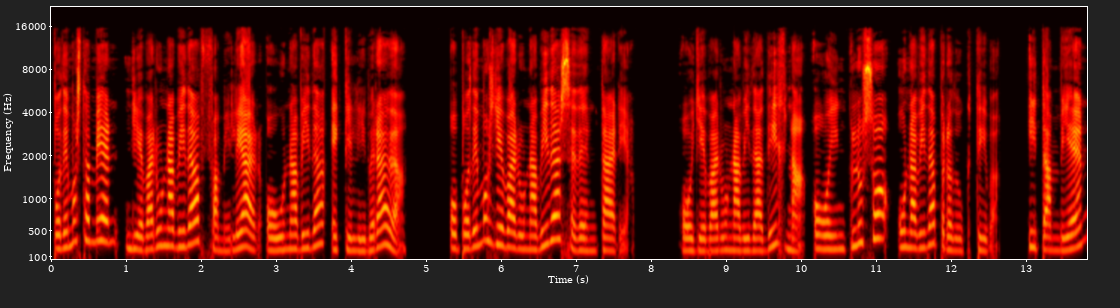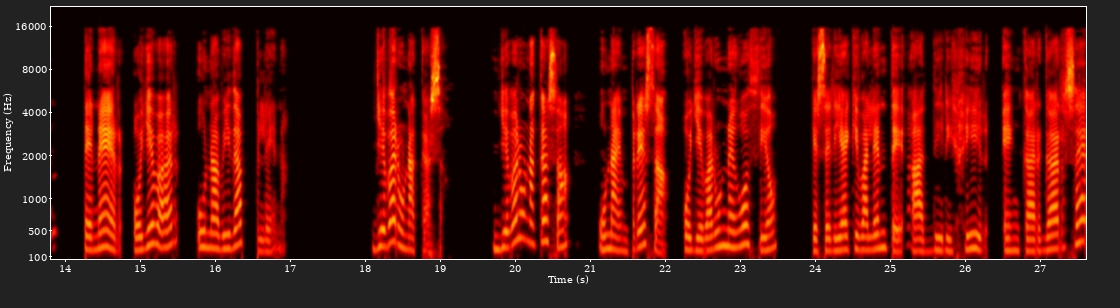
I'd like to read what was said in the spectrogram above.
Podemos también llevar una vida familiar o una vida equilibrada, o podemos llevar una vida sedentaria, o llevar una vida digna, o incluso una vida productiva y también tener o llevar una vida plena. Llevar una casa. Llevar una casa, una empresa o llevar un negocio, que sería equivalente a dirigir, encargarse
